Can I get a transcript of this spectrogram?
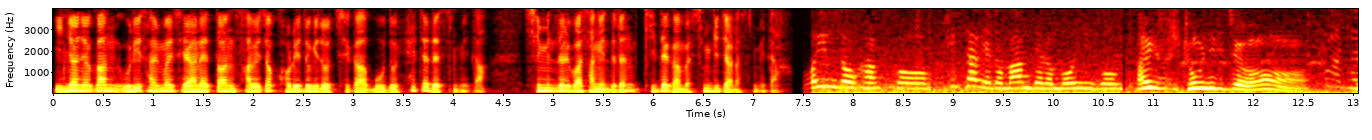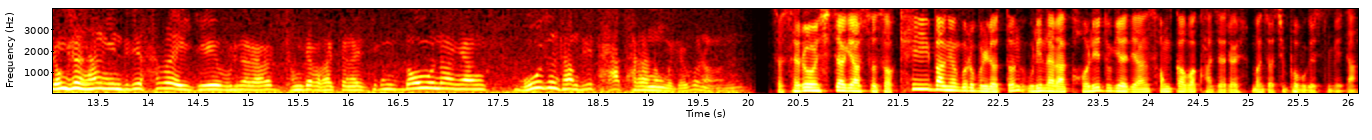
2년여간 우리 삶을 제한했던 사회적 거리두기 조치가 모두 해제됐습니다. 시민들과 상인들은 기대감을 숨기지 않았습니다. 모임도 갖고 식당에도 마음대로 모이고 아니 좋은 일이죠. 영세 상인들이 살아야지 우리나라 경제가 발전해 지금 너무나 그냥 모든 사람들이 다 바라는 거죠, 그거는. 자, 새로운 시작에 앞서서 K방역으로 불렸던 우리나라 거리두기에 대한 성과와 과제를 먼저 짚어보겠습니다.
